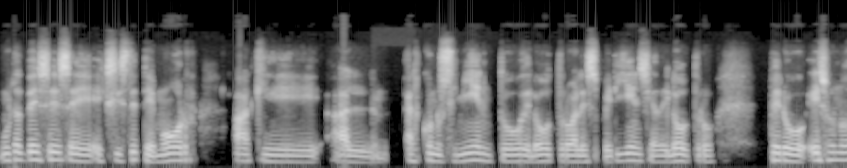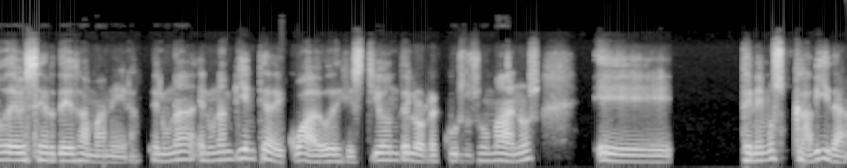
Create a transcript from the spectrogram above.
Muchas veces eh, existe temor a que al, al conocimiento del otro, a la experiencia del otro, pero eso no debe ser de esa manera. En, una, en un ambiente adecuado de gestión de los recursos humanos, eh, tenemos cabida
